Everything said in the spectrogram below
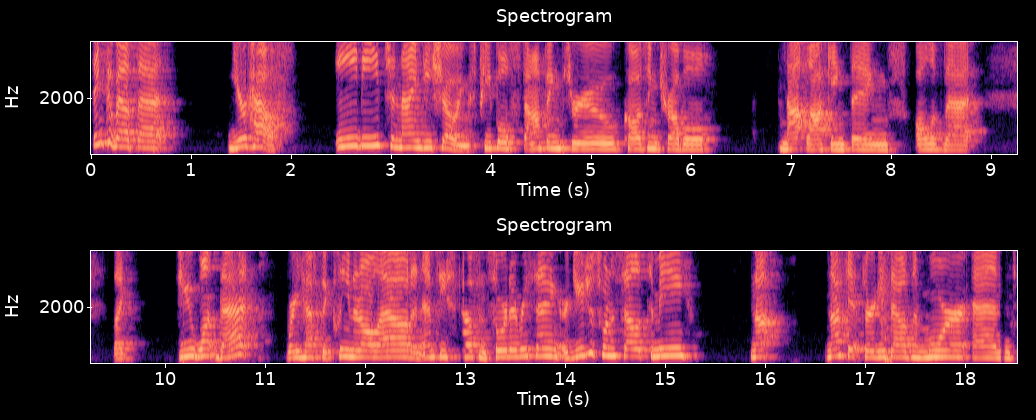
Think about that. Your house, 80 to 90 showings, people stomping through, causing trouble, not locking things, all of that. Like, do you want that where you have to clean it all out and empty stuff and sort everything? Or do you just want to sell it to me, not not get 30,000 more and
